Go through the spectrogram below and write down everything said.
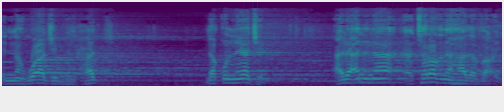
إنه واجب في الحج لقلنا يجب. على أننا اعترضنا هذا الرأي.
